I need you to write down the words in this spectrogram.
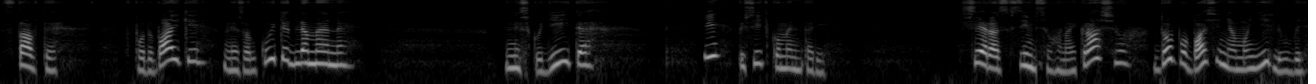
Ставте вподобайки, не жалкуйте для мене, не шкодійте і пишіть коментарі. Ще раз всім всього найкращого. До побачення, мої любі!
